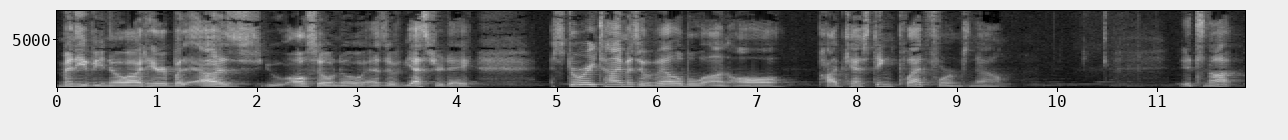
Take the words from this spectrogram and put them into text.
many of you know out here, but as you also know, as of yesterday, Storytime is available on all podcasting platforms now. It's not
